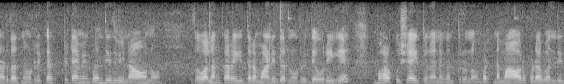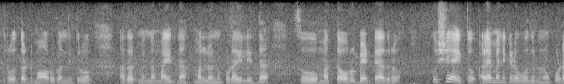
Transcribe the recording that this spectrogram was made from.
ನಡ್ದದ ನೋಡ್ರಿ. ಕರೆಕ್ಟ್ ಟೈಮಿಗೆ ಬಂದಿದ್ವಿ ನಾವು ಸೊ ಅಲಂಕಾರ ಈ ಥರ ಮಾಡಿದ್ದಾರೆ ನೋಡ್ರಿ ದೇವರಿಗೆ. ಭಾಳ ಖುಷಿ ಆಯಿತು ನನಗಂತೂ ಬಟ್ ನಮ್ಮ ಮಾವರು ಕೂಡ ಬಂದಿದ್ದರು ದೊಡ್ಡ ಮಾವರು ಬಂದಿದ್ದರು ಅದಾದ್ಮೇಲೆ ನಮ್ಮ ಮೈದ್ನ ಮಲ್ಲೋನು ಕೂಡ ಇಲ್ಲಿದ್ದ. ಸೊ ಮತ್ತು ಅವರು ಭೇಟಿ ಆದರು. ಖುಷಿ ಆಯಿತು. ಹಳೆ ಮನೆ ಕಡೆ ಹೋದ್ರೂ ಕೂಡ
